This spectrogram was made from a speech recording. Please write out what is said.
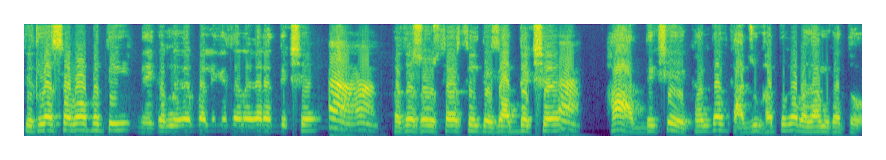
तिथला सभापती मेकर नगरपालिकेचा नगराध्यक्ष पतसंस्था असतील त्याचा अध्यक्ष हा. अध्यक्ष एकांतात काजू खातो का बदाम खातो?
